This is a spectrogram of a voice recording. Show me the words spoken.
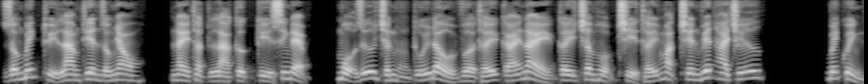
giống bích thủy lam thiên giống nhau, này thật là cực kỳ xinh đẹp. Mộ dư chấn túi đầu vừa thấy cái này cây châm hộp chỉ thấy mặt trên viết hai chữ. Bích Quỳnh.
